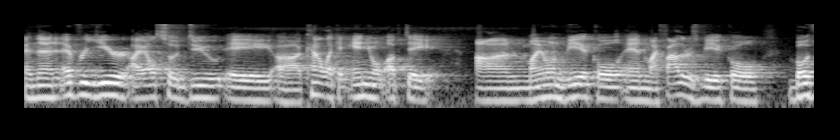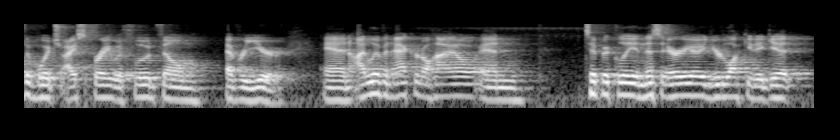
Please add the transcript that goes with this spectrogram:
And then every year I also do a uh, kind of like an annual update on my own vehicle and my father's vehicle, both of which I spray with fluid film every year. And I live in Akron, Ohio, and typically in this area, you're lucky to get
